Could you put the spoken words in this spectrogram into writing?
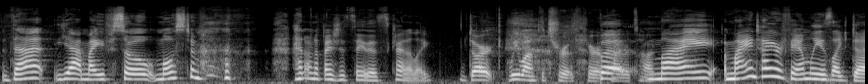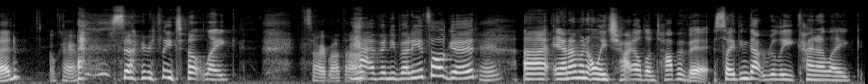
that yeah, my so most of I don't know if I should say this, it's kind of like dark. We want the truth here at Private But Talk. my my entire family is like dead. okay. so I really don't like Sorry about that. have anybody. It's all good. Okay. Uh, and I'm an only child on top of it. So I think that really kind of like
